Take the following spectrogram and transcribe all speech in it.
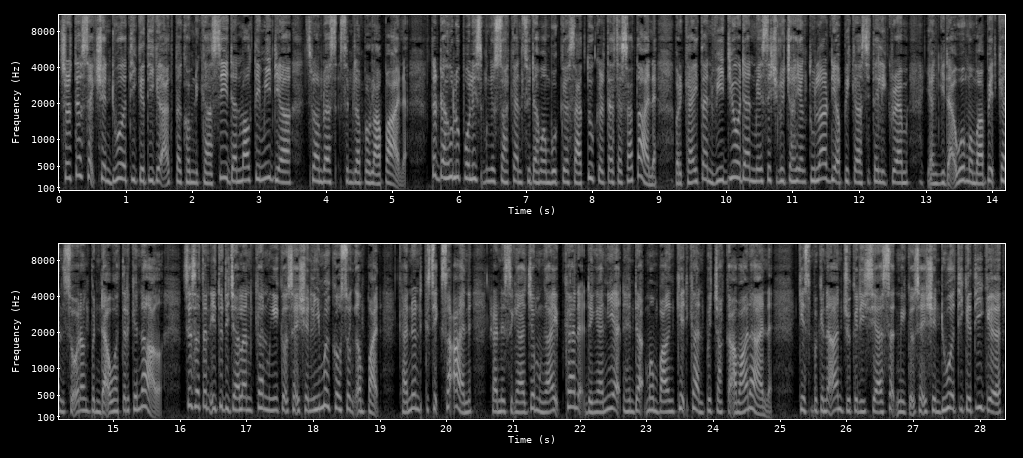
serta Seksyen 233 Akta Komunikasi dan Multimedia 1998. Terdahulu polis mengesahkan sudah membuka satu kertas siasatan berkaitan video video dan mesej lucah yang tular di aplikasi Telegram yang didakwa membabitkan seorang pendakwa terkenal. Siasatan itu dijalankan mengikut Seksyen 504 Kanun Kesiksaan kerana sengaja mengaibkan dengan niat hendak membangkitkan pecah keamanan. Kes berkenaan juga disiasat mengikut Seksyen 233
